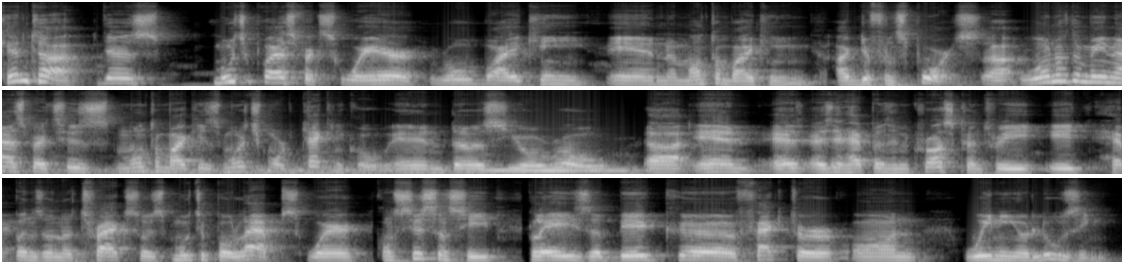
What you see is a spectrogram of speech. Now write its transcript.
Kenta, there's multiple aspects where road biking and mountain biking are different sports. Uh, one of the main aspects is mountain biking is much more technical and does your role. Uh, and as, as it happens in cross country, it happens on a track, so it's multiple laps where consistency plays a big uh, factor on winning or losing.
